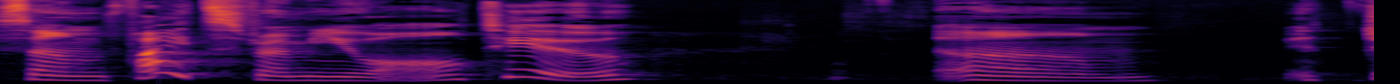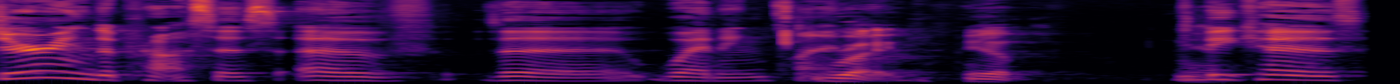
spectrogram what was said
some fights from you all too, um, during the process of the wedding planning, Right. Yep. Because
